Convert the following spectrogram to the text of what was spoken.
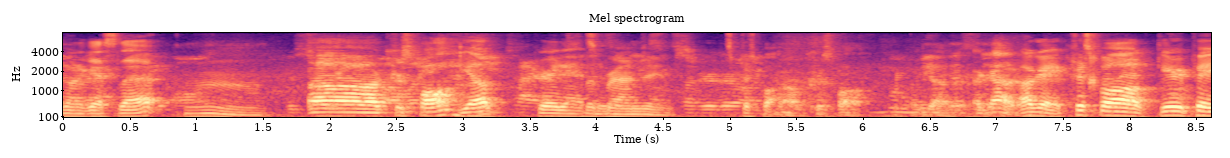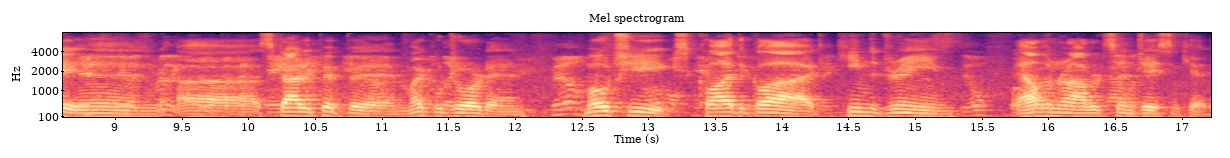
You want to guess that? Hmm. Uh, Chris Paul. Yep. Great answer. LeBron James. It's Chris Paul. Oh, Chris Paul. I got it. I got it. Okay, Chris Paul, Gary Payton, uh, Scottie Pippen, Michael Jordan, Mo Cheeks, Clyde the Glide, Hakeem the Dream, Alvin Robertson, Jason Kidd.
